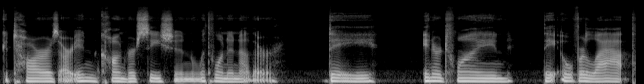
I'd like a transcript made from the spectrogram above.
guitars are in conversation with one another, they intertwine, they overlap.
